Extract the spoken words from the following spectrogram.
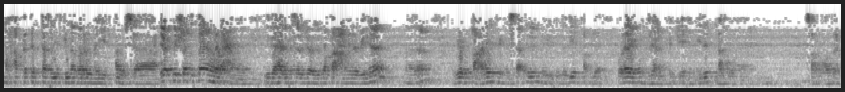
محقق التقليد في نظر الميت أوسع يكفي الشرط الثاني هو العمل. إذا هذه مسألة جواز البقاء عمل بها هذا ويبقى عليه في مسائل الميت الذي قبله ولا يكون جهل في الجهة إذن له صار واضح.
